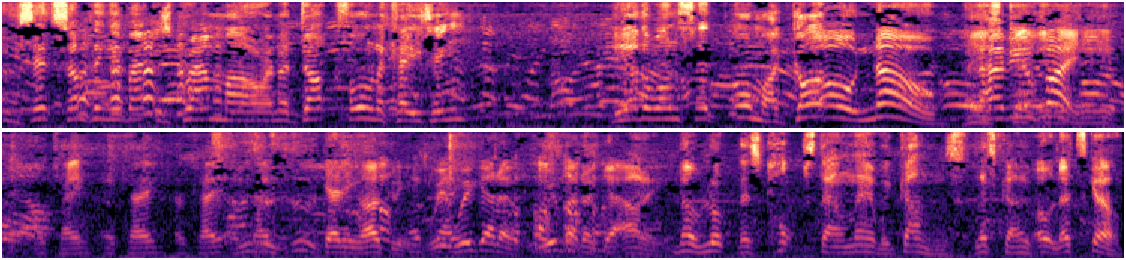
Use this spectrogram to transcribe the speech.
He said something about his grandma and a duck fornicating. The other one said, "Oh my God!" Oh no! They're having a fight. Okay, okay, okay. This is, this is getting ugly. We, we gotta, we better get out of here. No, look, there's cops down there with guns. Let's go. Oh, let's go.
